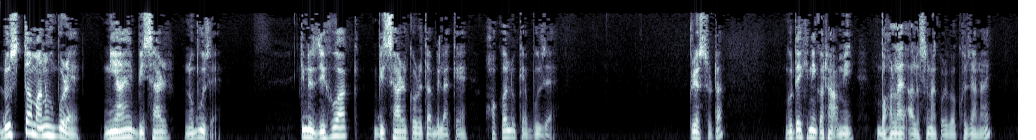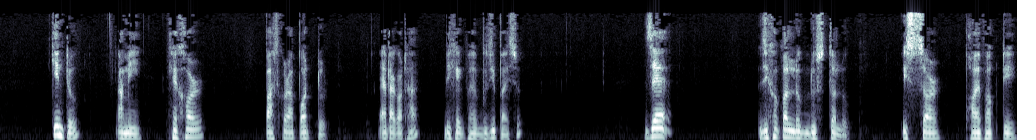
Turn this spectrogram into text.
দুষ্ট মানুহবোৰে ন্যায় বিচাৰ নুবুজে। কিন্তু জিহুৱাক বিচাৰ কৰোতাবিলাকে সকলোকে বুজে। প্ৰিয় শ্ৰোতা গোটেইখিনি কথা আমি বহলাই আলোচনা কৰিব খোজা নাই। কিন্তু আমি শেষৰ পাঠ কৰা পদটোত এটা কথা বিশেষভাৱে বুজি পাইছো। যে যিসকল লোক দুষ্ট লোক ঈশ্বৰ ভয় ভক্তি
